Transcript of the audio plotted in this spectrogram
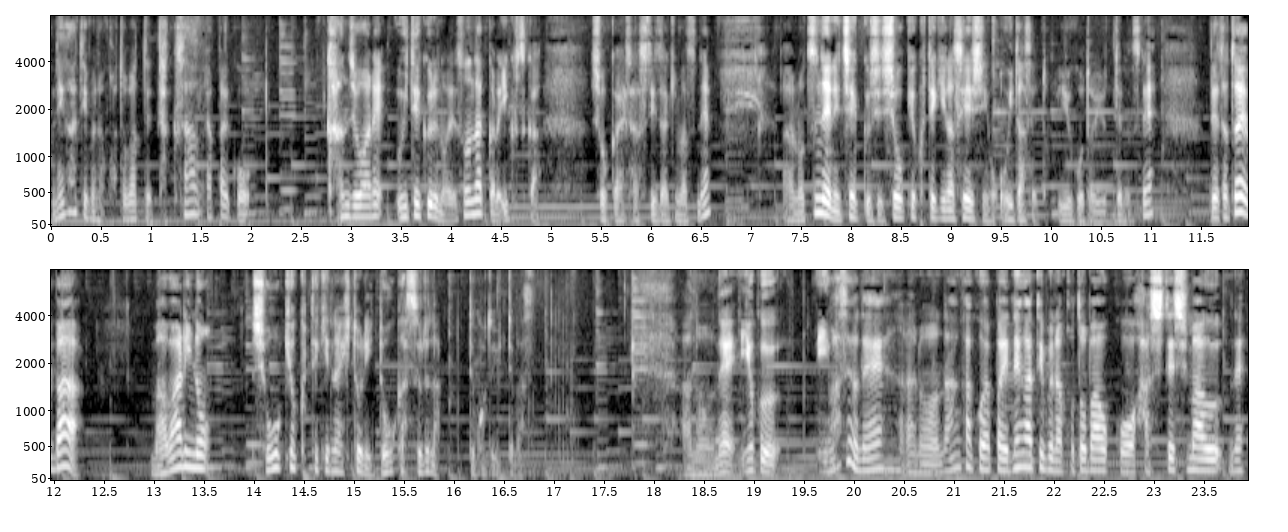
ネガティブな言葉ってたくさんやっぱりこう感情はね浮いてくるのでその中からいくつか紹介させていただきますね。あの常にチェックし消極的な精神を追い出せということを言ってるんですね。で例えば周りの消極的な人に同化するなってことを言ってます。あのねよくいますよね。あのなんかこうやっぱりネガティブな言葉をこう発してしまうね。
